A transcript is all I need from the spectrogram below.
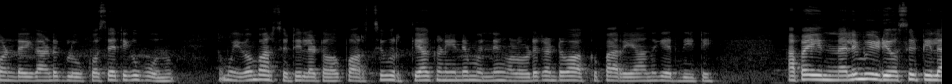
കൊണ്ടുപോയിക്കാണ്ട് ഗ്ലൂക്കോസ് ആയിട്ടേക്ക് പോന്നു മുഴുവൻ പറിച്ചിട്ടില്ല കേട്ടോ പറിച്ച് വൃത്തിയാക്കണതിന്റെ മുന്നേ നിങ്ങളോട് രണ്ട് വാക്ക് പറയാമെന്ന് കരുതിയിട്ടേ. അപ്പോൾ ഇന്നലെയും വീഡിയോസ് ഇട്ടില്ല.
